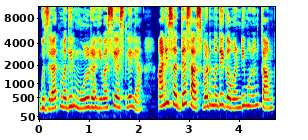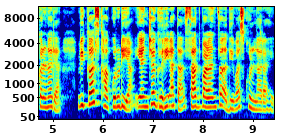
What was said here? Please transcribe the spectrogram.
गुजरातमधील मूळ रहिवासी असलेल्या आणि सध्या सासवडमध्ये गवंडी म्हणून काम करणाऱ्या विकास खाकुर्डिया यांच्या घरी आता सात बाळांचा अधिवास खुलणार आहे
